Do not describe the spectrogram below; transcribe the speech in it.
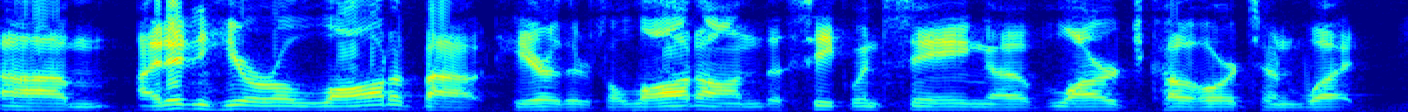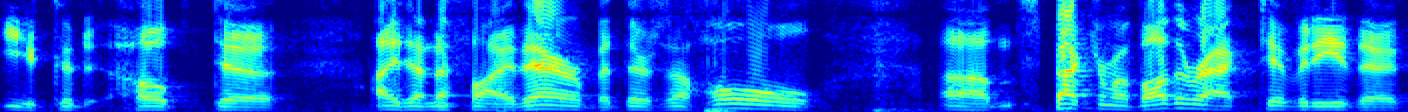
um, I didn't hear a lot about here. There's a lot on the sequencing of large cohorts and what you could hope to identify there, but there's a whole um, spectrum of other activity, the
